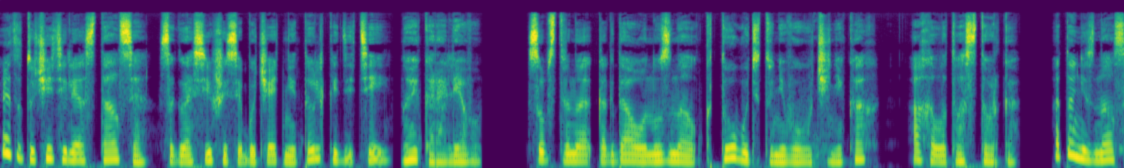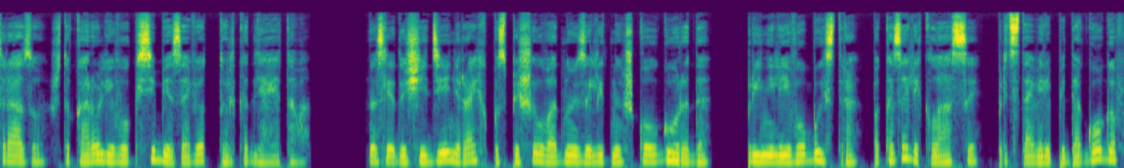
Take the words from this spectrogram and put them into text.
Этот учитель и остался, согласившись обучать не только детей, но и королеву. Собственно, когда он узнал, кто будет у него в учениках, ахал от восторга. а то не знал сразу, что король его к себе зовет только для этого. На следующий день Райх поспешил в одну из элитных школ города. Приняли его быстро, показали классы, представили педагогов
